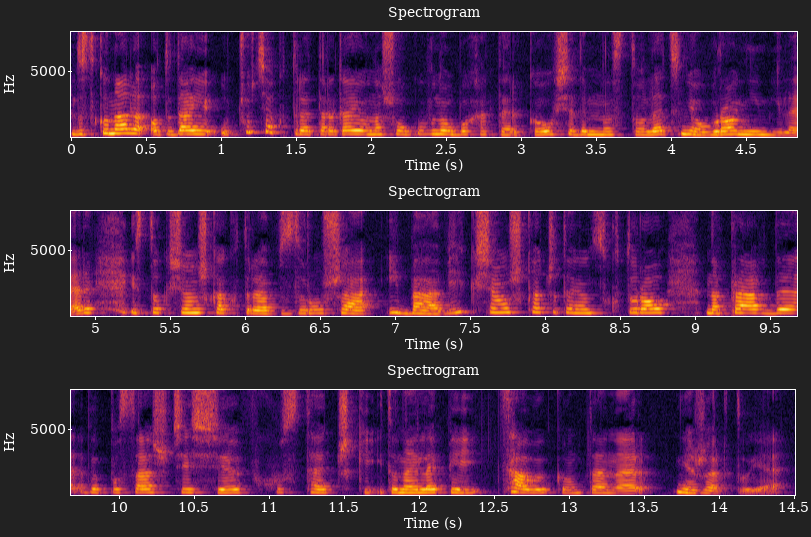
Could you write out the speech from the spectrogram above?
Doskonale oddaje uczucia, które targają naszą główną bohaterką, 17-letnią Ronnie Miller. Jest to książka, która wzrusza i bawi, książka czytając którą naprawdę wyposażcie się w chusteczki i to najlepiej cały kontener, nie żartuję.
